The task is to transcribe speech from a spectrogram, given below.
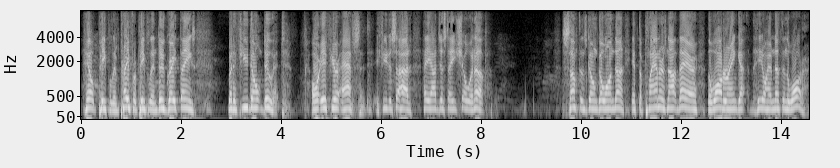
help people and pray for people and do great things. But if you don't do it, or if you're absent, if you decide, hey, I just ain't showing up, something's going to go undone. If the planter's not there, the water ain't got, he don't have nothing to water.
